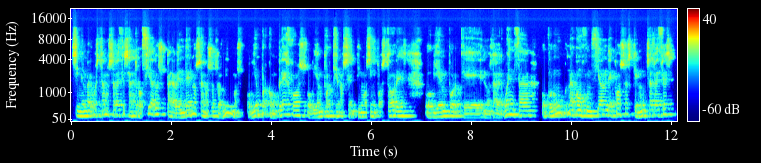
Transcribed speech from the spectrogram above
sin embargo estamos a veces atrofiados para vendernos a nosotros mismos, o bien por complejos, o bien porque nos sentimos impostores, o bien porque nos da vergüenza, o por una conjunción de cosas que muchas veces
